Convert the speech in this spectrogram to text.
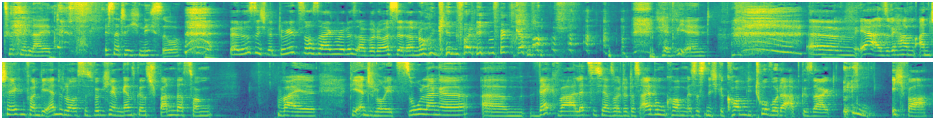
tut mir leid. Ist natürlich nicht so. Wäre lustig, wenn du jetzt noch sagen würdest, aber du hast ja dann noch ein Kind von ihm bekommen. Happy End. ähm, ja, also wir haben Unshaken von D'Angelo. Es ist wirklich ein ganz, ganz spannender Song, weil D'Angelo jetzt so lange ähm, weg war. Letztes Jahr sollte das Album kommen, es ist nicht gekommen, die Tour wurde abgesagt. Ich war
